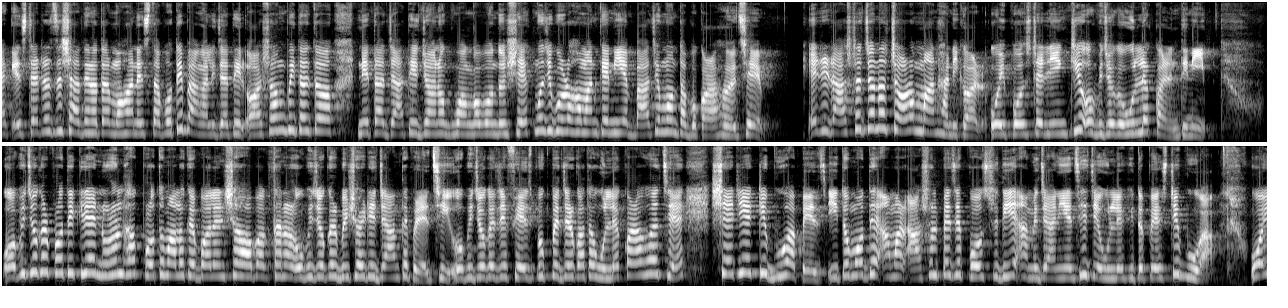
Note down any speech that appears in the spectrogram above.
এক স্ট্যাটাসে স্বাধীনতার মহান স্থাপতি বাঙালি জাতির অসংবিধিত নেতা, জাতির জনক বঙ্গবন্ধু শেখ মুজিবুর রহমানকে নিয়ে বাজে মন্তব্য করা হয়েছে। এটি রাষ্ট্রের জন্য চরম মানহানিকর। ওই পোস্টের লিঙ্কটি অভিযোগে উল্লেখ করেন তিনি। অভিযোগের প্রতিক্রিয়ায় নুরুল হক প্রথম আলোকে বলেন, শাহবাগ থানার অভিযোগের বিষয়টি জানতে পেরেছি। অভিযোগে যে ফেসবুক পেজের কথা উল্লেখ করা হয়েছে, সেটি একটি ভুয়া পেজ। ইতোমধ্যে আমার আসল পেজে পোস্ট দিয়ে আমি জানিয়েছি যে উল্লেখিত পেজটি ভুয়া। ওই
